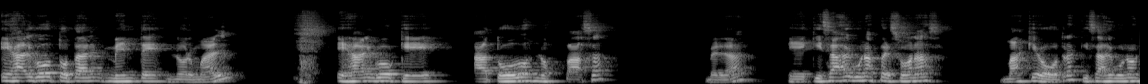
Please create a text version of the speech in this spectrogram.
Es algo totalmente normal, es algo que a todos nos pasa, ¿verdad? Eh, quizás algunas personas más que otras, quizás algunos,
